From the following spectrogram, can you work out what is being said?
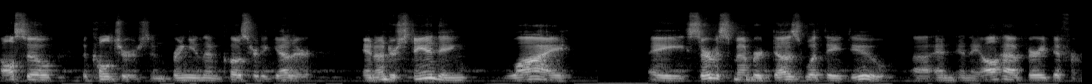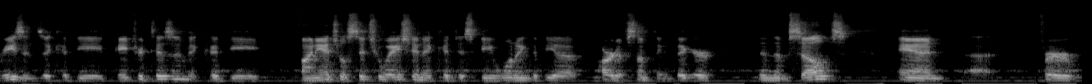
Also, the cultures and bringing them closer together, and understanding why a service member does what they do, uh, and, and they all have very different reasons. It could be patriotism, it could be financial situation, it could just be wanting to be a part of something bigger than themselves. And for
